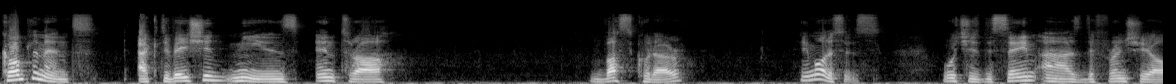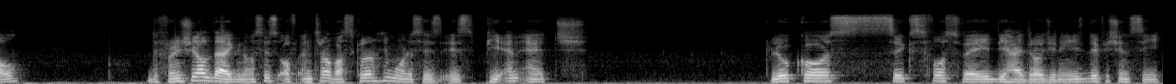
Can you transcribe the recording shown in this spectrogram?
complement activation means intravascular hemolysis which is the same as differential differential diagnosis of intravascular hemolysis is PNH glucose 6-phosphate dehydrogenase deficiency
